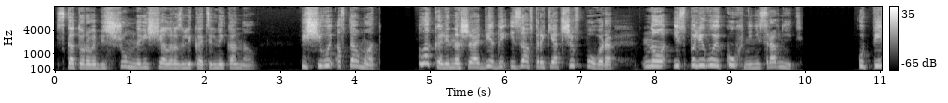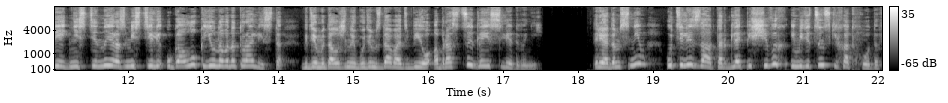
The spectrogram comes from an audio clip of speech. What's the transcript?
с которого бесшумно вещал развлекательный канал. Пищевой автомат. Плакали наши обеды и завтраки от шеф-повара, но из полевой кухни не сравнить. У передней стены разместили уголок юного натуралиста, где мы должны будем сдавать биообразцы для исследований. Рядом с ним утилизатор для пищевых и медицинских отходов.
